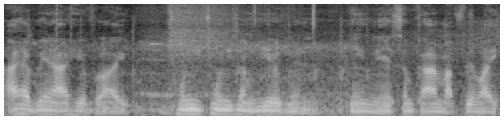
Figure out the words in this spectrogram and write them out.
I have been out here for like 20, 20 something years and and sometimes I feel like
